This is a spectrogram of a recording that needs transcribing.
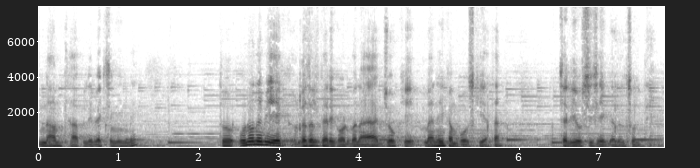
नाम था प्लेबैक सिंगिंग में। तो उन्होंने भी एक गज़ल का रिकॉर्ड बनाया जो कि मैंने ही कंपोज किया था। चलिए उसी से एक गज़ल सुनते हैं।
